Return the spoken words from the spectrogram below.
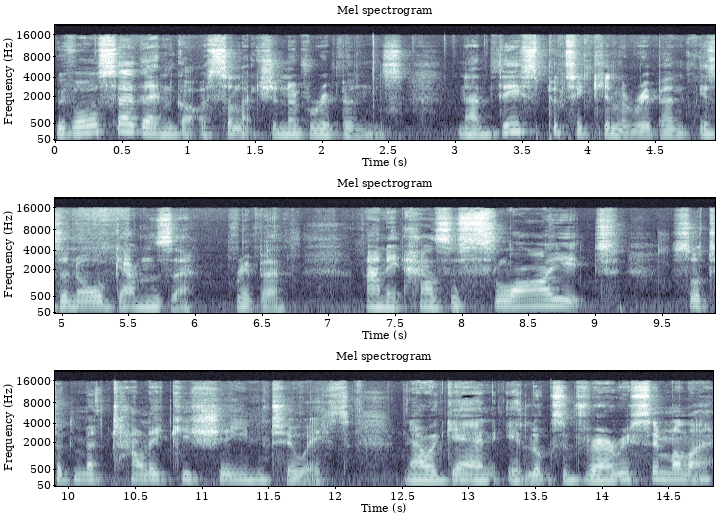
we've also then got a selection of ribbons. Now this particular ribbon is an organza ribbon and it has a slight sort of metallic sheen to it. Now again it looks very similar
